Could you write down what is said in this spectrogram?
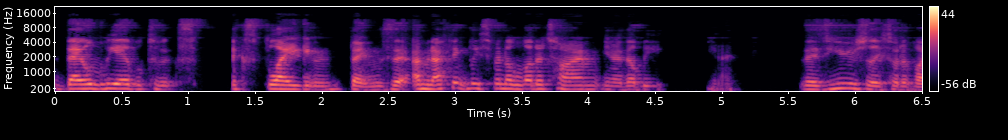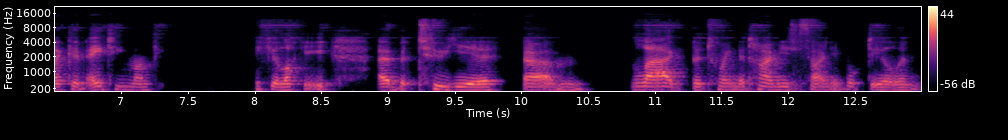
they'll be able to ex- explain things. I mean, I think we spend a lot of time. You know, there'll be you know, there's usually sort of like an eighteen month, if you're lucky, uh, but two year um, lag between the time you sign your book deal and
